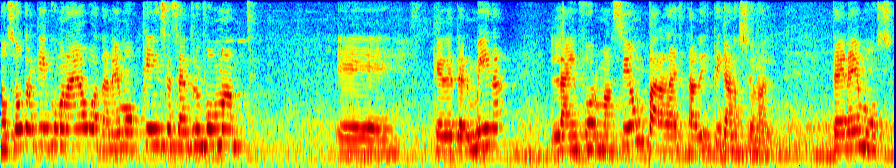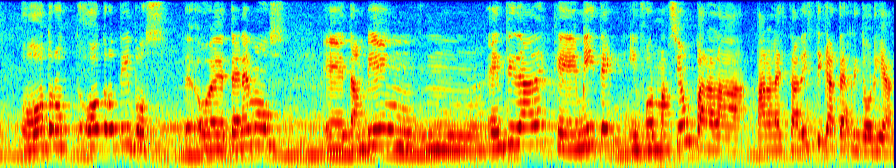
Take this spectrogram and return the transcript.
Nosotros aquí en Cumanayagua tenemos 15 centros informantes eh, que determina la información para la estadística nacional. Tenemos otro, otro tipos, tenemos eh, también mm, entidades que emiten información para la, para la estadística territorial.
